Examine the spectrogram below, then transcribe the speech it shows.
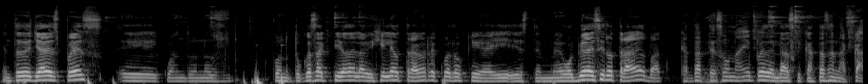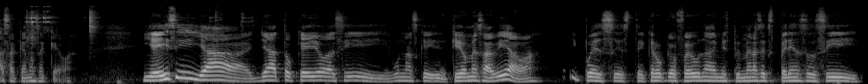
Entonces ya después, eh, cuando nos cuando tocó esa actividad de la vigilia otra vez, recuerdo que ahí este, me volvió a decir otra vez, va, cantate son ahí, pues de las que cantas en la casa, que no sé qué va. Y ahí sí ya, ya toqué yo así unas que, que yo me sabía, va. Y pues este creo que fue una de mis primeras experiencias así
